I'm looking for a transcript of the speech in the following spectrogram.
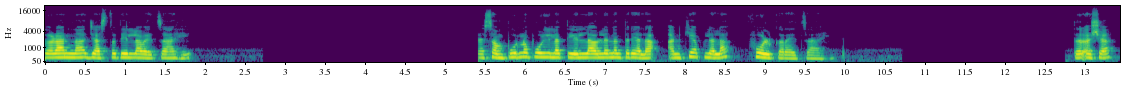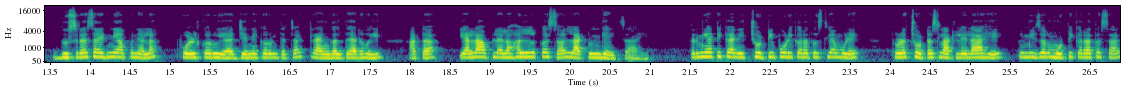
कडांना जास्त तेल लावायचं आहे. संपूर्ण पोळीला तेल लावल्यानंतर याला आणखी आपल्याला फोल्ड करायचं आहे. तर अशा दुसऱ्या साईडने आपण याला फोल्ड करूया जेणेकरून त्याचा ट्रँगल तयार होईल. आता याला आपल्याला हलकंसं लाटून घ्यायचं आहे. तर मी या ठिकाणी छोटी पोळी करत असल्यामुळे थोडं छोटंच लाटलेलं आहे. तुम्ही जर मोठी करत असाल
